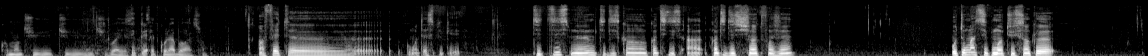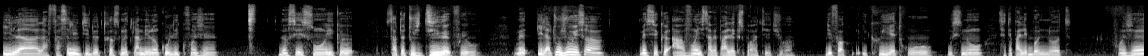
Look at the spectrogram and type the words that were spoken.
Comment tu, tu, tu voyais ça, cette collaboration? En fait, euh, comment t'expliquer? Titis même, Titis, quand, quand, Titis, ah, quand franchement, automatiquement, tu sens que il a la facilité de transmettre la mélancolique, franchement, dans ses sons et que ça te touche direct, frérot. Mais il a toujours eu ça. hein. Mais c'est qu'avant, il ne savait pas l'exploiter, tu vois. Des fois, il criait trop, ou sinon, c'était pas les bonnes notes. Franchement,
